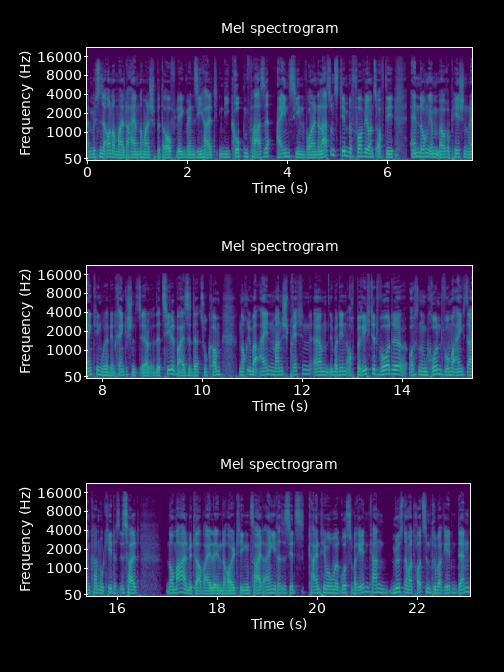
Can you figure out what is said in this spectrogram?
Da müssen sie auch nochmal daheim Bayern nochmal eine Schippe drauflegen, wenn sie halt in die Gruppenphase einziehen wollen. Dann lass uns, Tim, bevor wir uns auf die Änderung im europäischen Ranking oder den Rankischen äh, der Zählweise dazu kommen, noch über einen Mann sprechen, ähm, über den auch berichtet wurde, aus einem Grund, wo man eigentlich sagen kann, okay, das ist halt normal mittlerweile in der heutigen Zeit. Eigentlich, das ist jetzt kein Thema, worüber man groß drüber reden kann, müssen aber trotzdem drüber reden, denn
